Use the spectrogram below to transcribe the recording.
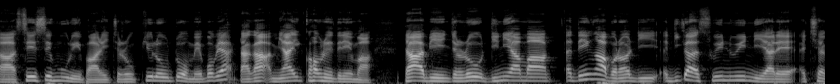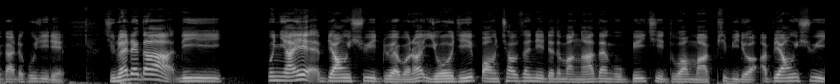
အာစစ်စစ်မှုတွေဘာတွေကျွန်တော်ပြုလုပ်တော့မယ်ပေါ့ဗျာ။ဒါကအများကြီးကောင်းတဲ့သတင်းပါ။ဒါအပြင်ကျွန်တော်တို့ဒီနေရာမှာအသင်းကပေါ့နော်ဒီအဓိကဆွေးနွေးနေရတဲ့အချက်ကတခုရှိတယ်။ United ကဒီကိုညာရဲ့အပြောင်းရွှေ့အတွက်ပေါ့နော်ရော်ကြီးပေါင်62.5တန်းကိုပေးချေသွားမှာဖြစ်ပြီးတော့အပြောင်းရွှေ့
